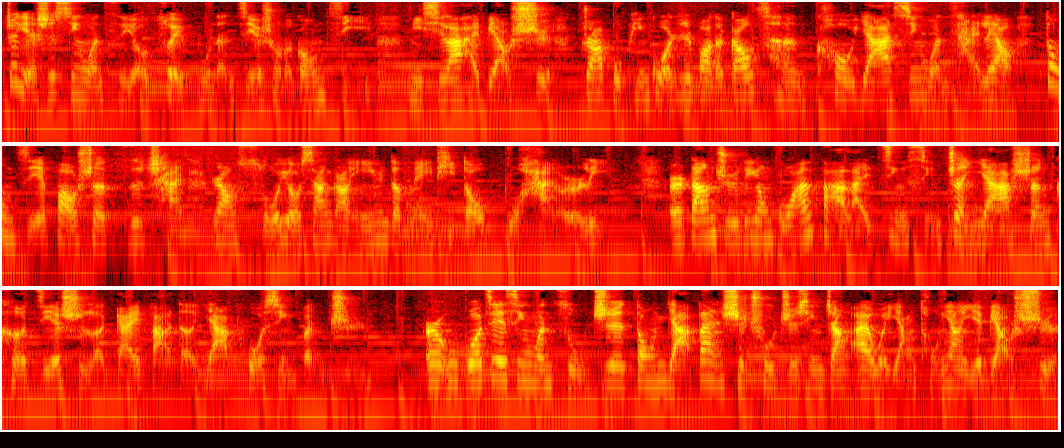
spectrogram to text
这也是新闻自由最不能接受的攻击。米希拉还表示，抓捕苹果日报的高层，扣押新闻材料，冻结报社资产，让所有香港营运的媒体都不寒而栗。而当局利用国安法来进行镇压，深刻揭示了该法的压迫性本质。而无国界新闻组织东亚办事处执行长艾伟阳同样也表示，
